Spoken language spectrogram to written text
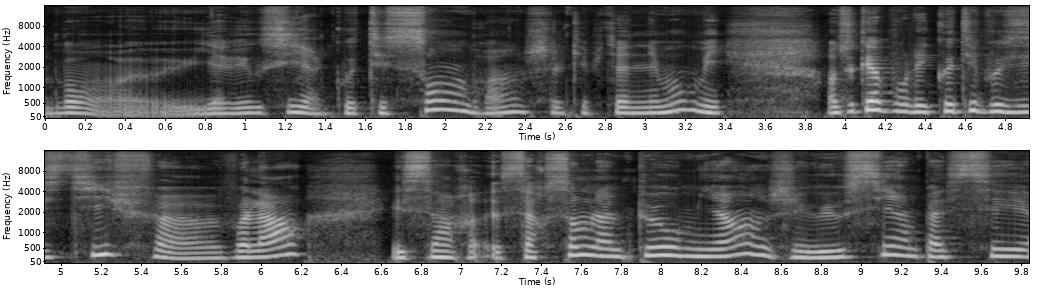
Bon, euh, il y avait aussi un côté sombre hein, chez le capitaine Nemo, mais en tout cas pour les côtés positifs, voilà. Et ça, ça ressemble un peu au mien. J'ai eu aussi un passé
